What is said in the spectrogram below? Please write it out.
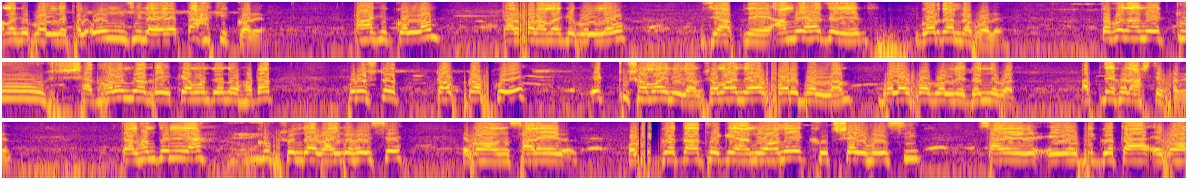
আমাকে বললে, তাহলে উংজিলা তাহাকিক করে। তাহাকিক করলাম, তারপর আমাকে বলল যে, আপনি আমরে হাজারের গরদানটা বলেন। তখন আমি একটু সাধারণভাবে কেমন যেন হঠাৎ প্রশ্ন টপ টপ করে একটু সময় নিলাম। সময় নেওয়ার পরে বললাম, বলার পর বললে, ধন্যবাদ, আপনি এখন আসতে পারেন। তা আলহামদুলিল্লাহ, খুব সুন্দর ভাইবা হয়েছে এবং স্যারের অভিজ্ঞতা থেকে আমি অনেক উৎসাহী হয়েছি। স্যারের এই অভিজ্ঞতা এবং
